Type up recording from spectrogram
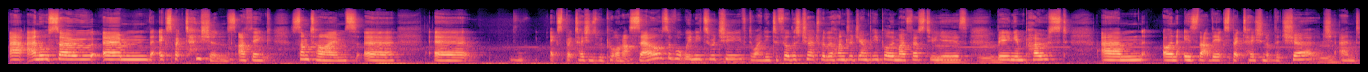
and also um, the expectations i think sometimes uh, uh, expectations we put on ourselves of what we need to achieve. Do I need to fill this church with 100 young people in my first two years being in post? Um, and is that the expectation of the church? And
